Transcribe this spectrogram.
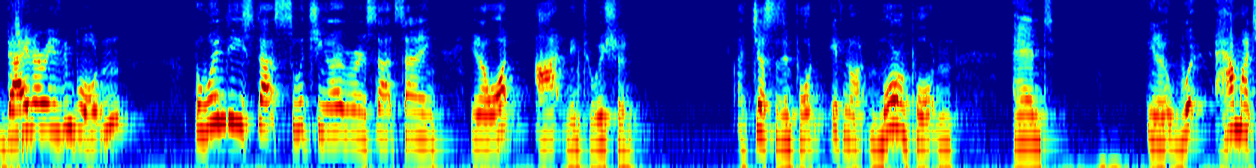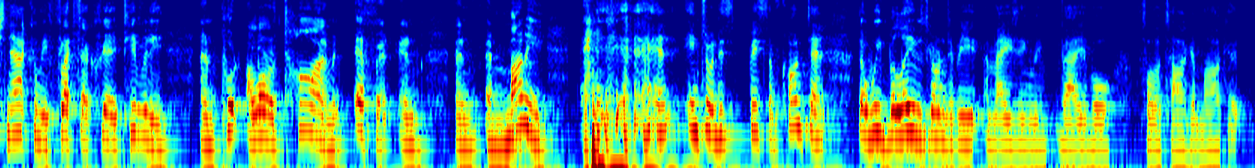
Data is important, but when do you start switching over and start saying, you know what, art and intuition are just as important, if not more important, and you know, wh- how much now can we flex our creativity and put a lot of time and effort and, and, and money and into this piece of content that we believe is going to be amazingly valuable for the target market.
